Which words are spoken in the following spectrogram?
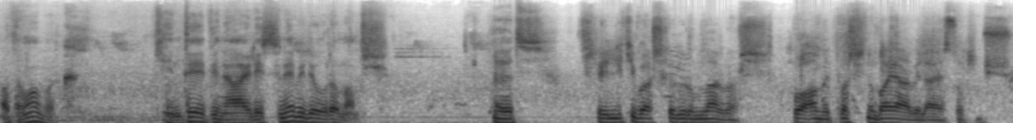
Adama bak. Kendi evine, ailesine bile uğramamış. Evet. Belli ki başka durumlar var. Bu Ahmet başını bayağı belaya sokmuş.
